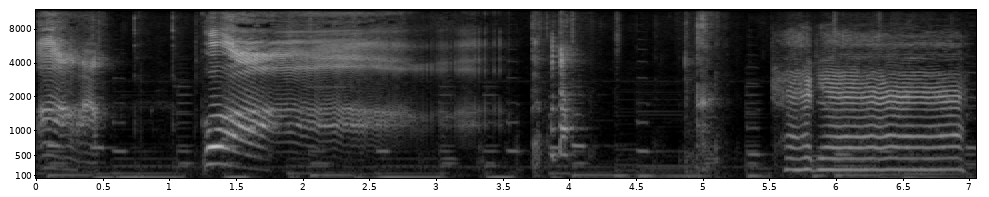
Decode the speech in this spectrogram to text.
아 으아 깨끗다 타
